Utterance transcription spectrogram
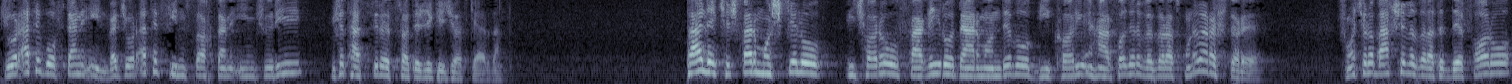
جرأت گفتن این و جرأت فیلم ساختن اینجوری میشه تصویر استراتژیک ایجاد کردن. بله کشور مشکل و بیچاره و فقیر و درمانده و بیکاری و این حرفا داره وزارت خونه براش داره. شما چرا بخش وزارت دفاع رو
